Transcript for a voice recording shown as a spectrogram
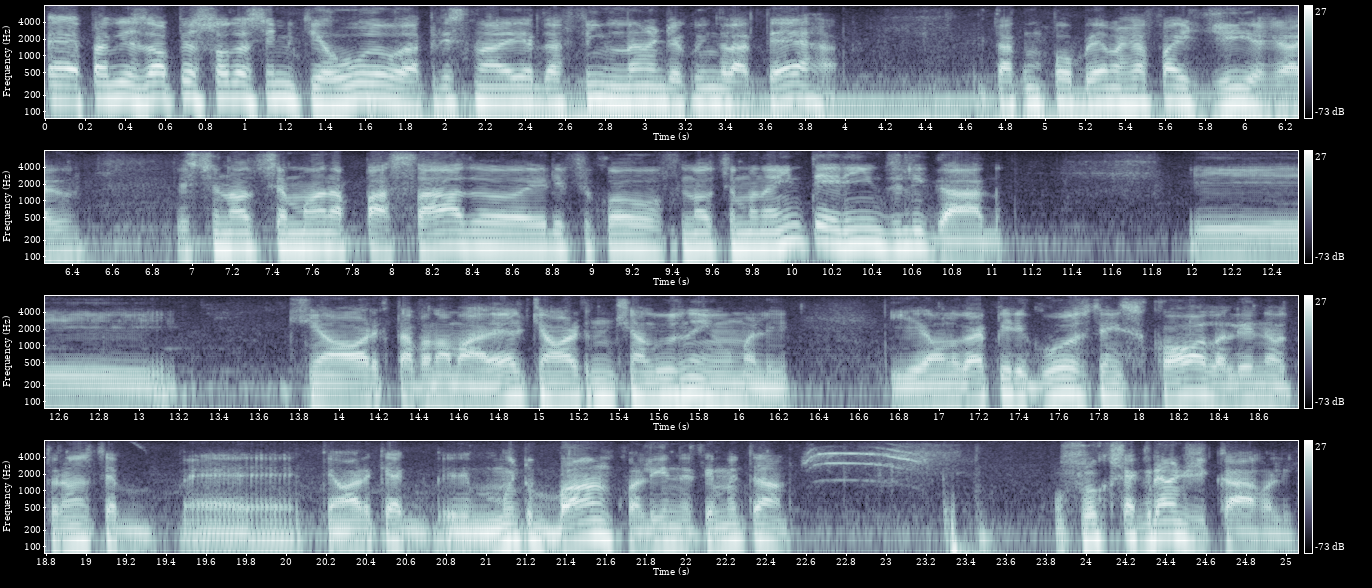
É, para avisar o pessoal da CMTU, a cristinaria da Finlândia com Inglaterra, ele tá com problema já faz dias já, viu? Esse final de semana passado, ele ficou o final de semana inteirinho desligado. E tinha hora que tava no amarelo, tinha hora que não tinha luz nenhuma ali. E é um lugar perigoso, tem escola ali, né? O trânsito é, é tem hora que é, é muito banco ali, né? Tem muita. O fluxo é grande de carro ali.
